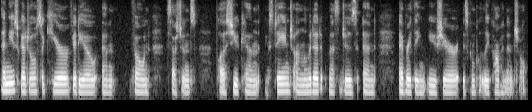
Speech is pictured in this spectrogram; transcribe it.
Then you schedule secure video and phone sessions. Plus, you can exchange unlimited messages, and everything you share is completely confidential.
